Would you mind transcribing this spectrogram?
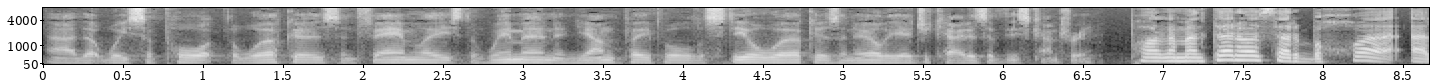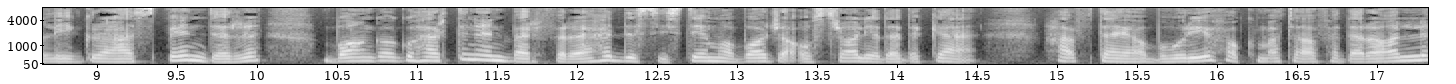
uh, that we support the workers and families, the women and young people, the steel workers and early educators of this country. پارلمانترا سربخوا علی گراسپندر بانگا گوهرتنن برفره د سیستم باج استرالیا که هفته یا حکمت فدرال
